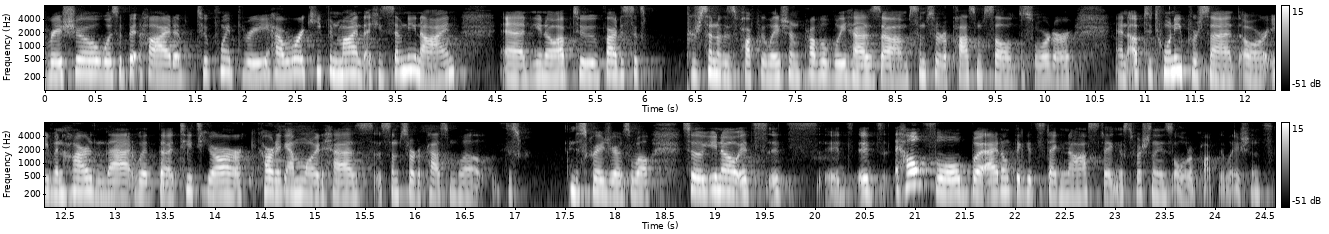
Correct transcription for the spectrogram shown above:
ratio was a bit high at 2.3. However, keep in mind that he's 79, and you know up to five to six percent of his population probably has um, some sort of plasma cell disorder, and up to 20% or even higher than that with the TTR, cardiac amyloid has some sort of plasma cell dyscrasia as well. So you know, it's it's it's it's helpful, but I don't think it's diagnostic, especially in these older populations.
